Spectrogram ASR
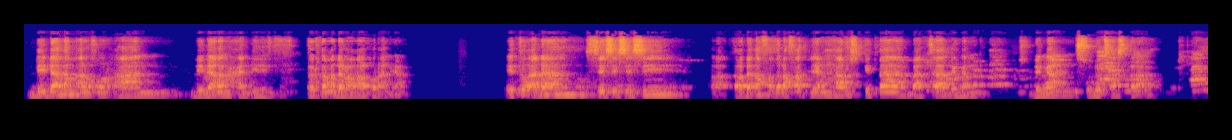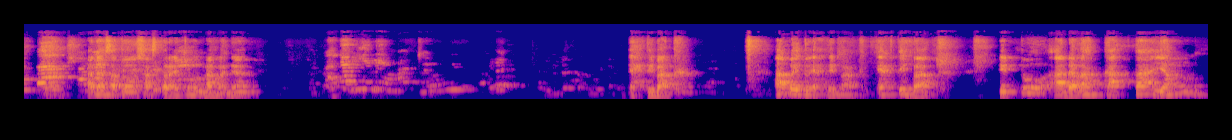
di dalam Al-Quran, di dalam hadis, terutama dalam Al-Quran ya, itu ada sisi-sisi ada lafaz-lafaz yang harus kita baca dengan dengan sudut sastra. Ada satu sastra itu namanya ihtibak. Apa itu ihtibak? Ihtibak itu adalah kata yang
